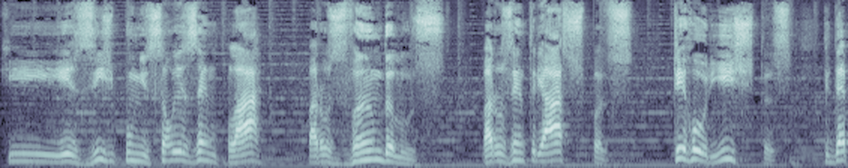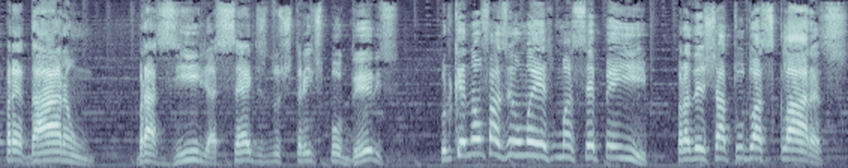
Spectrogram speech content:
que exige punição exemplar para os vândalos, para os entre aspas, terroristas que depredaram Brasília, as sedes dos três poderes. Por que não fazer uma, uma CPI para deixar tudo às claras?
